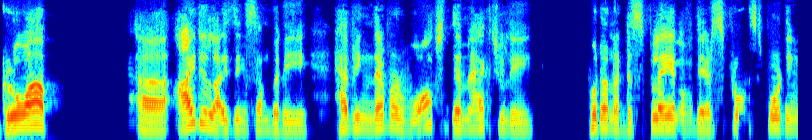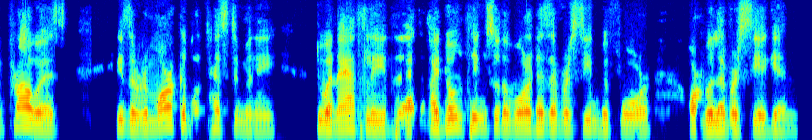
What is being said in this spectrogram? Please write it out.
grow up uh, idolizing somebody, having never watched them actually put on a display of their sporting prowess, is a remarkable testimony to an athlete that I don't think so the world has ever seen before or will ever see again.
